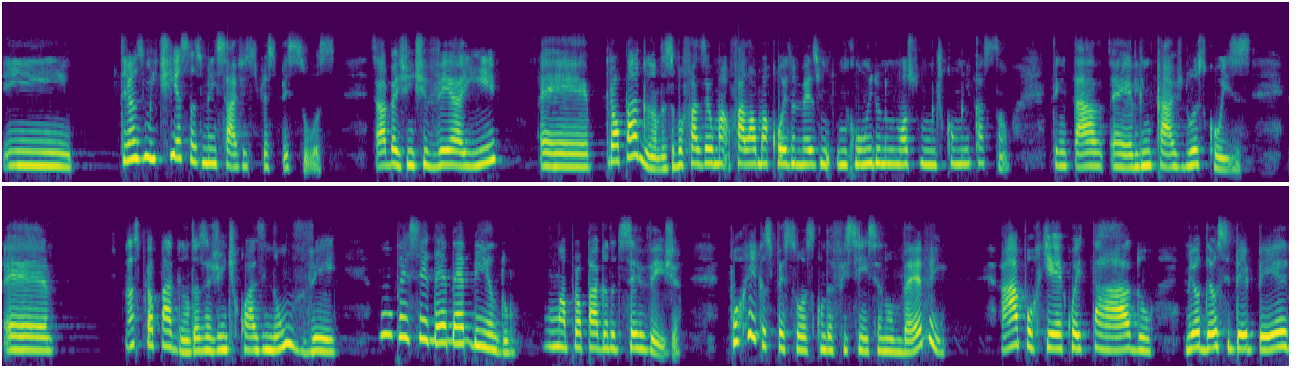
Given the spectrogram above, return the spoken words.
em transmitir essas mensagens para as pessoas, sabe? A gente vê aí é, propagandas. Eu vou fazer uma, falar uma coisa mesmo, incluindo no nosso mundo de comunicação. Tentar é, linkar as duas coisas. É, nas propagandas a gente quase não vê um PCD bebendo uma propaganda de cerveja. Por que, que as pessoas com deficiência não bebem? Ah, porque coitado, meu Deus, se beber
